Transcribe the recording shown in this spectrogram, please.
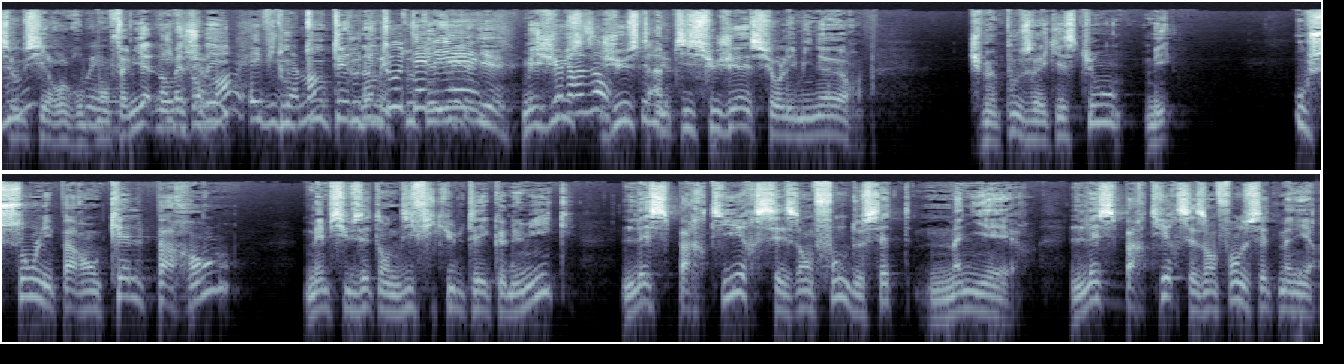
c'est mhm. aussi le regroupement familial. Non, mais attendez, évidemment, tout, est, lié. Mais juste, juste un petit sujet sur les mineurs. Je me pose la question, mais où sont les parents? Quels parents, même si vous êtes en difficulté économique, laissent partir ces enfants de cette manière? Laisse partir ses enfants de cette manière.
